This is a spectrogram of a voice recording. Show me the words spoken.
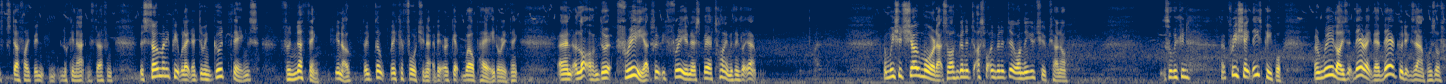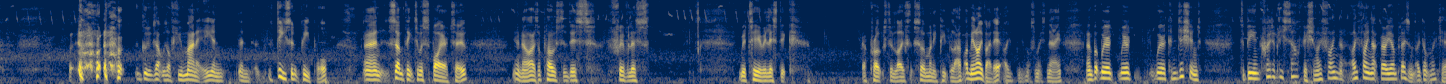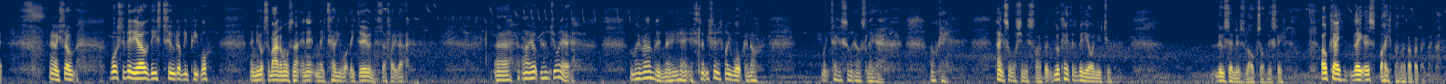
stuff I've been looking at and stuff. And there's so many people out there doing good things for nothing you know. They don't make a fortune out of it or get well paid or anything. And a lot of them do it free absolutely free in their spare time and things like that and we should show more of that. So i'm gonna that's what i'm gonna do on the youtube channel. So we can appreciate these people and realize that they're out there. They're good examples of good examples of humanity and and decent people and something to aspire to you know as opposed to this frivolous materialistic approach to life that so many people have i mean i've had it I, not so much now and but we're we're we're conditioned to be incredibly selfish and I find that I find that very unpleasant. I don't like it. Anyway, so watch the video, these two lovely people and you've got some animals in it and they tell you what they do and stuff like that. Uh, and I hope you enjoy it. Am I rambling now? Yeah, let me finish my walk and I'll might tell you something else later. Okay. Thanks for watching this far, but look out for the video on YouTube. Loose Enders vlogs, obviously. Okay, laters. Bye. Bye, bye, bye, bye, bye, bye, bye.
